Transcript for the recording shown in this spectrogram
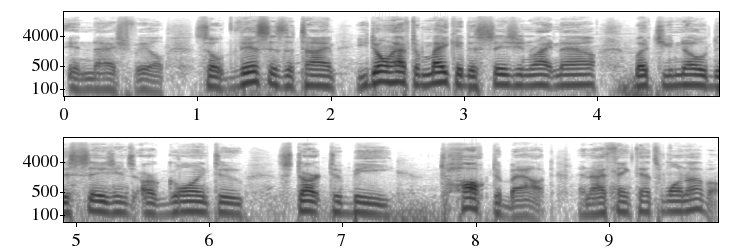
in Nashville. So this is the time you don't have to make a decision right now, but you know decisions are going to start to be talked about, and I think that's one of them.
